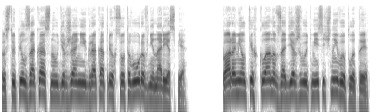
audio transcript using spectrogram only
Поступил заказ на удержание игрока 300 уровня на респе. Пара мелких кланов задерживают месячные выплаты.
